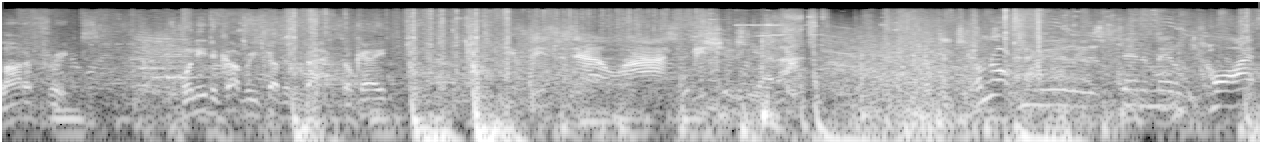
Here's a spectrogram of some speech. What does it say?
Lot of freaks. We'll need to cover each other's backs, okay? If this is our last mission together, I'm not really the sentimental type.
